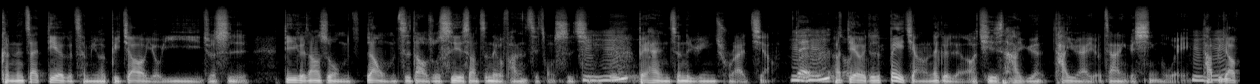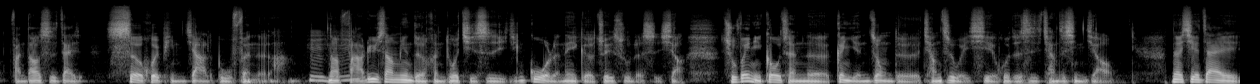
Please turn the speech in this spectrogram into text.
可能在第二个层面会比较有意义，就是。第一个，当时我们让我们知道说世界上真的有发生这种事情，嗯、被害人真的愿意出来讲。对。那第二个就是被讲的那个人啊，其实他原他原来有这样一个行为，嗯、他比较反倒是在社会评价的部分了啦。嗯。那法律上面的很多其实已经过了那个追诉的时效，除非你构成了更严重的强制猥亵或者是强制性交，那些在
